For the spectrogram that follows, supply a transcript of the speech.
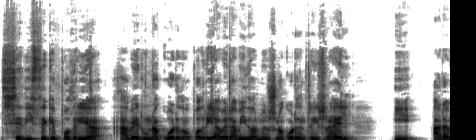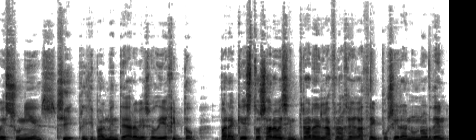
se dice que podría haber un acuerdo, podría haber habido al menos un acuerdo entre Israel y árabes suníes, principalmente Arabia Saudí y Egipto, para que estos árabes entraran en la franja de Gaza y pusieran un orden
